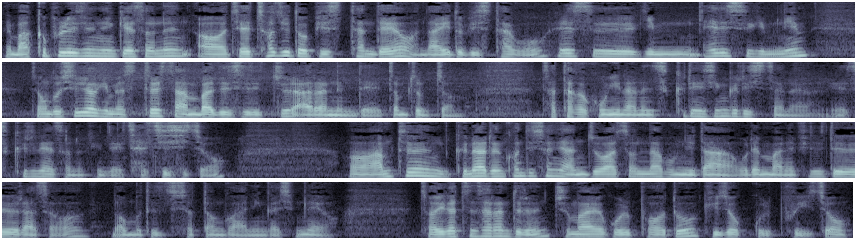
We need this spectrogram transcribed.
네, 마크 플리즈님께서는 어, 제 처지도 비슷한데요. 나이도 비슷하고 해리스 김 해리스 김님 정도 실력이면 스트레스 안 받으실 줄 알았는데 점점점 자타가 공인하는 스크린 싱글이시잖아요. 예, 스크린에서는 굉장히 잘 치시죠. 어, 암튼 그날은 컨디션이 안 좋았었나 봅니다. 오랜만에 필드라서 너무 늦으셨던 거 아닌가 싶네요. 저희 같은 사람들은 주말 골퍼도 귀족 골프이죠.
